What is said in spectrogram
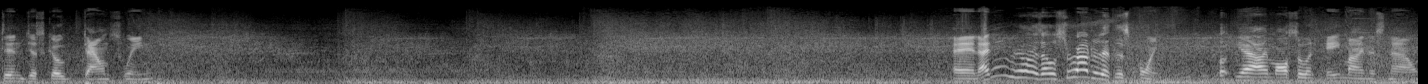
didn't just go downswing. And I didn't realize I was surrounded at this point. But yeah, I'm also an A minus now.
